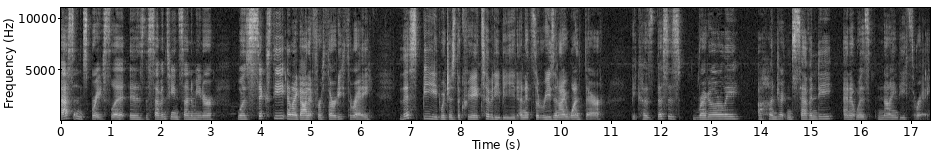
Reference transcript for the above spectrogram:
Essence bracelet is the 17 centimeter was 60 and I got it for 33. This bead, which is the creativity bead, and it's the reason I went there, because this is regularly 170 and it was 93.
